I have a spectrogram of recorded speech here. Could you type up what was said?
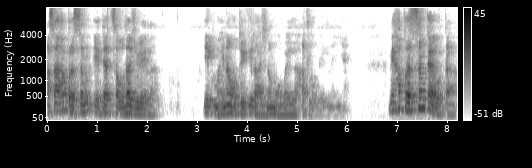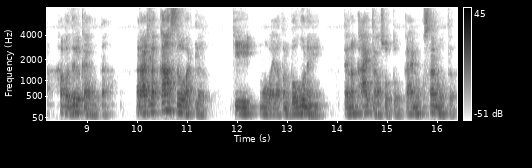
असा हा प्रसंग येत्या चौदा जुलैला एक महिना होतोय की राजनं मोबाईलला हात लावलेला नाही आहे आणि हा प्रसंग काय होता? हा बदल काय होता? राजला का असं वाटलं की मोबाईल आपण बघू नये? त्यानं काय त्रास होतो? काय नुकसान होतं?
